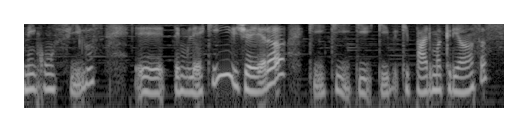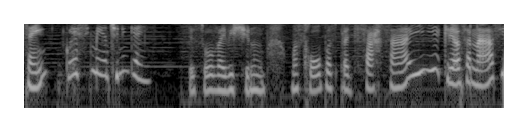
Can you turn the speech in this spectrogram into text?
nem com os filhos, é, tem mulher que gera, que, que, que, que, que pare uma criança sem conhecimento de ninguém. A pessoa vai vestindo um, umas roupas para disfarçar e a criança nasce,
